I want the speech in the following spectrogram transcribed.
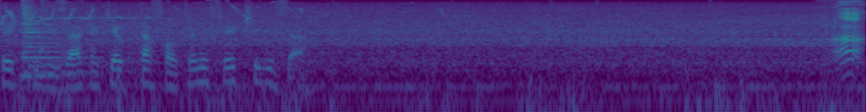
Fertilizar, que aqui é o que tá faltando é fertilizar. Ah.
